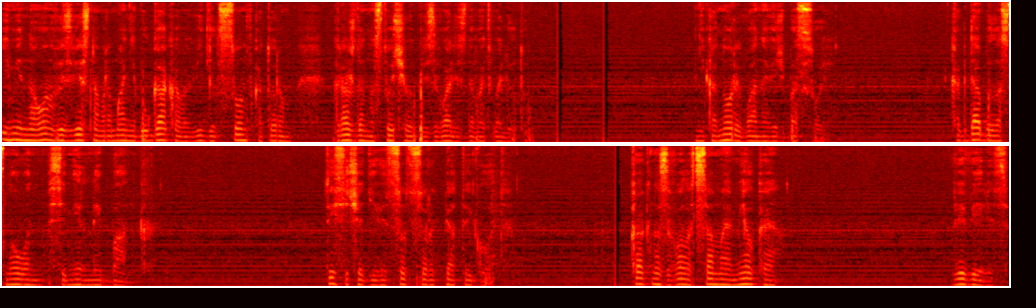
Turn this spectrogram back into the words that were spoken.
Именно он в известном романе Булгакова видел сон, в котором граждан настойчиво призывали сдавать валюту. Никанор Иванович Басой. Когда был основан Всемирный банк? 1945 год. Как называлась самая мелкая веверица?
